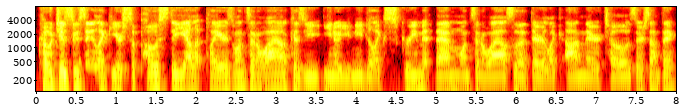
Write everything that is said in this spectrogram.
coaches who say like you're supposed to yell at players once in a while because you you know you need to like scream at them once in a while so that they're like on their toes or something.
